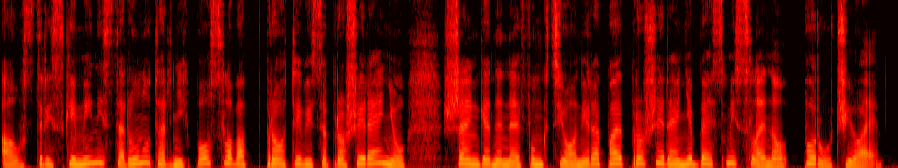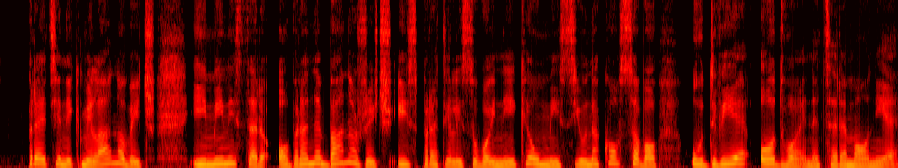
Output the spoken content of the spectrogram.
Austrijski ministar unutarnjih poslova protivi se proširenju. Schengen ne funkcionira pa je proširenje besmisleno, poručio je. Predsjednik Milanović i ministar obrane Banožić ispratili su vojnike u misiju na Kosovo u dvije odvojene ceremonije.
